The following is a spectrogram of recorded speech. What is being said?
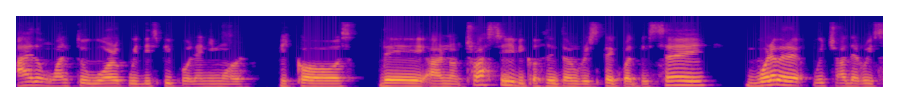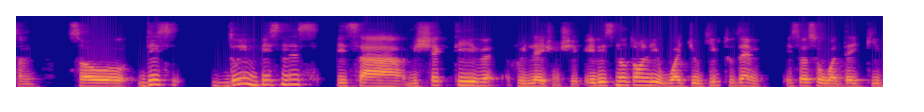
I don't want to work with these people anymore because they are not trusty, because they don't respect what they say, whatever, which are the reason. So this doing business is a objective relationship. It is not only what you give to them, it's also what they give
